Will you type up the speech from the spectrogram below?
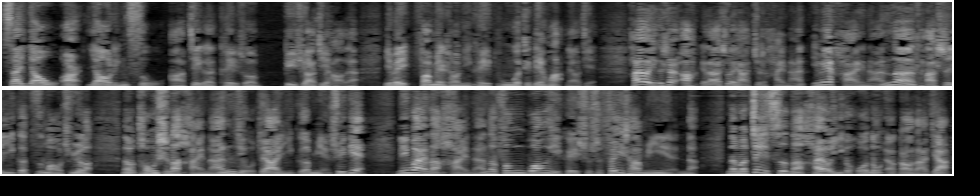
三幺五二幺零四五啊，这个可以说。必须要记好的，因为方便的时候你可以通过这个电话了解。还有一个事儿啊，给大家说一下，就是海南，因为海南呢它是一个自贸区了，那么同时呢，海南有这样一个免税店，另外呢，海南的风光也可以说是非常迷人的。那么这次呢，还有一个活动要告诉大家，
